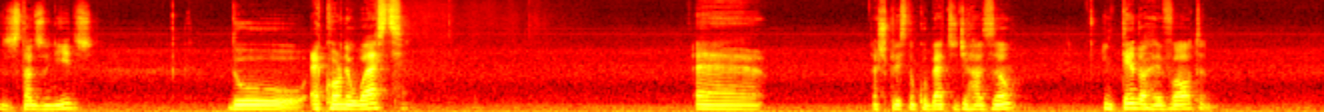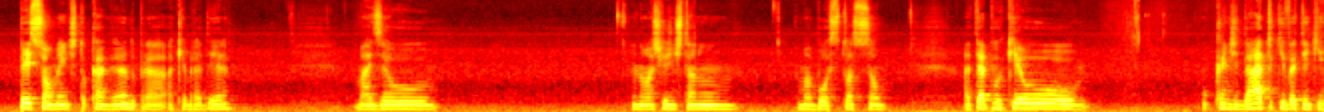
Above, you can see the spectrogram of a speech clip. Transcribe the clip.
nos Estados Unidos, do é Cornel West. É, acho que eles estão cobertos de razão. Entendo a revolta. Pessoalmente, estou cagando para a quebradeira. Mas eu não acho que a gente está num, numa boa situação. Até porque o, o candidato que vai ter que,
